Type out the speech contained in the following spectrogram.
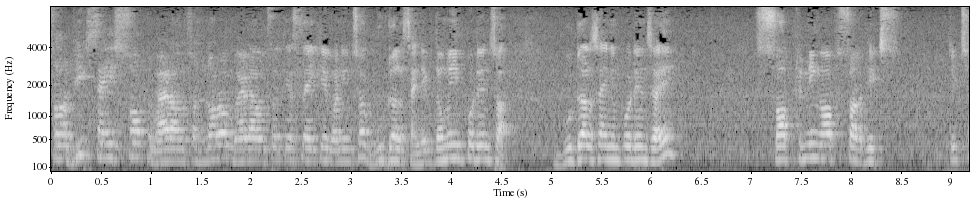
cervix चाहिँ सफ्ट भएर आउँछ नरम भएर आउँछ त्यसलाई के भनिन्छ? गुडल साइन एकदमै इम्पोर्टेन्ट छ। गुडल साइन इम्पोर्टेन्ट छ है। सफ्टनिङ अफ सर्भिक्स ठिक छ?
